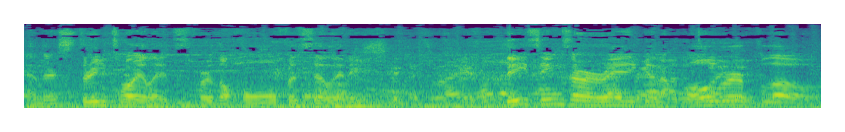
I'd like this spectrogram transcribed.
and there's three toilets for the whole facility. That's right. These things are already gonna overflow.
